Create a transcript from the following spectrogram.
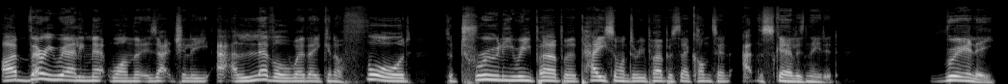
I've very rarely met one that is actually at a level where they can afford to truly repurpose, pay someone to repurpose their content at the scale is needed. Really,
